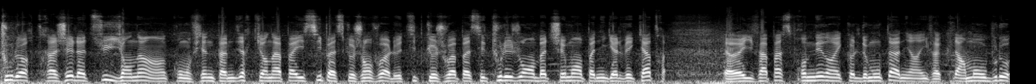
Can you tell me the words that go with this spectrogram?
tout leur trajet là-dessus. Il y en a, hein, qu'on vienne pas me dire qu'il n'y en a pas ici, parce que j'en vois le type que je vois passer tous les jours en bas de chez moi en Panigal V4, il va pas se promener dans l'école de montagne, hein, il va clairement au boulot.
